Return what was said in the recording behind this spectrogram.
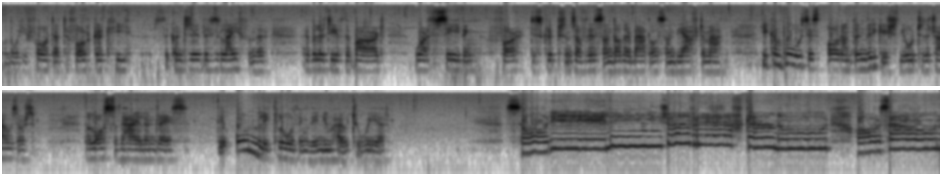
although he fought at Falkirk, he considered his life and the ability of the bard, worth saving for descriptions of this and other battles and the aftermath, he composed his Orant and Vrigish, the Ode to the Trousers, the loss of the Highland dress, the only clothing they knew how to wear. Sorry, je vrech canur, or saun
